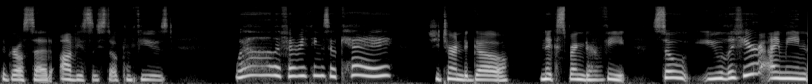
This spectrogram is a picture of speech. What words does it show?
the girl said, obviously still confused. Well, if everything's okay, she turned to go. Nix sprang to her feet. So, you live here? I mean,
